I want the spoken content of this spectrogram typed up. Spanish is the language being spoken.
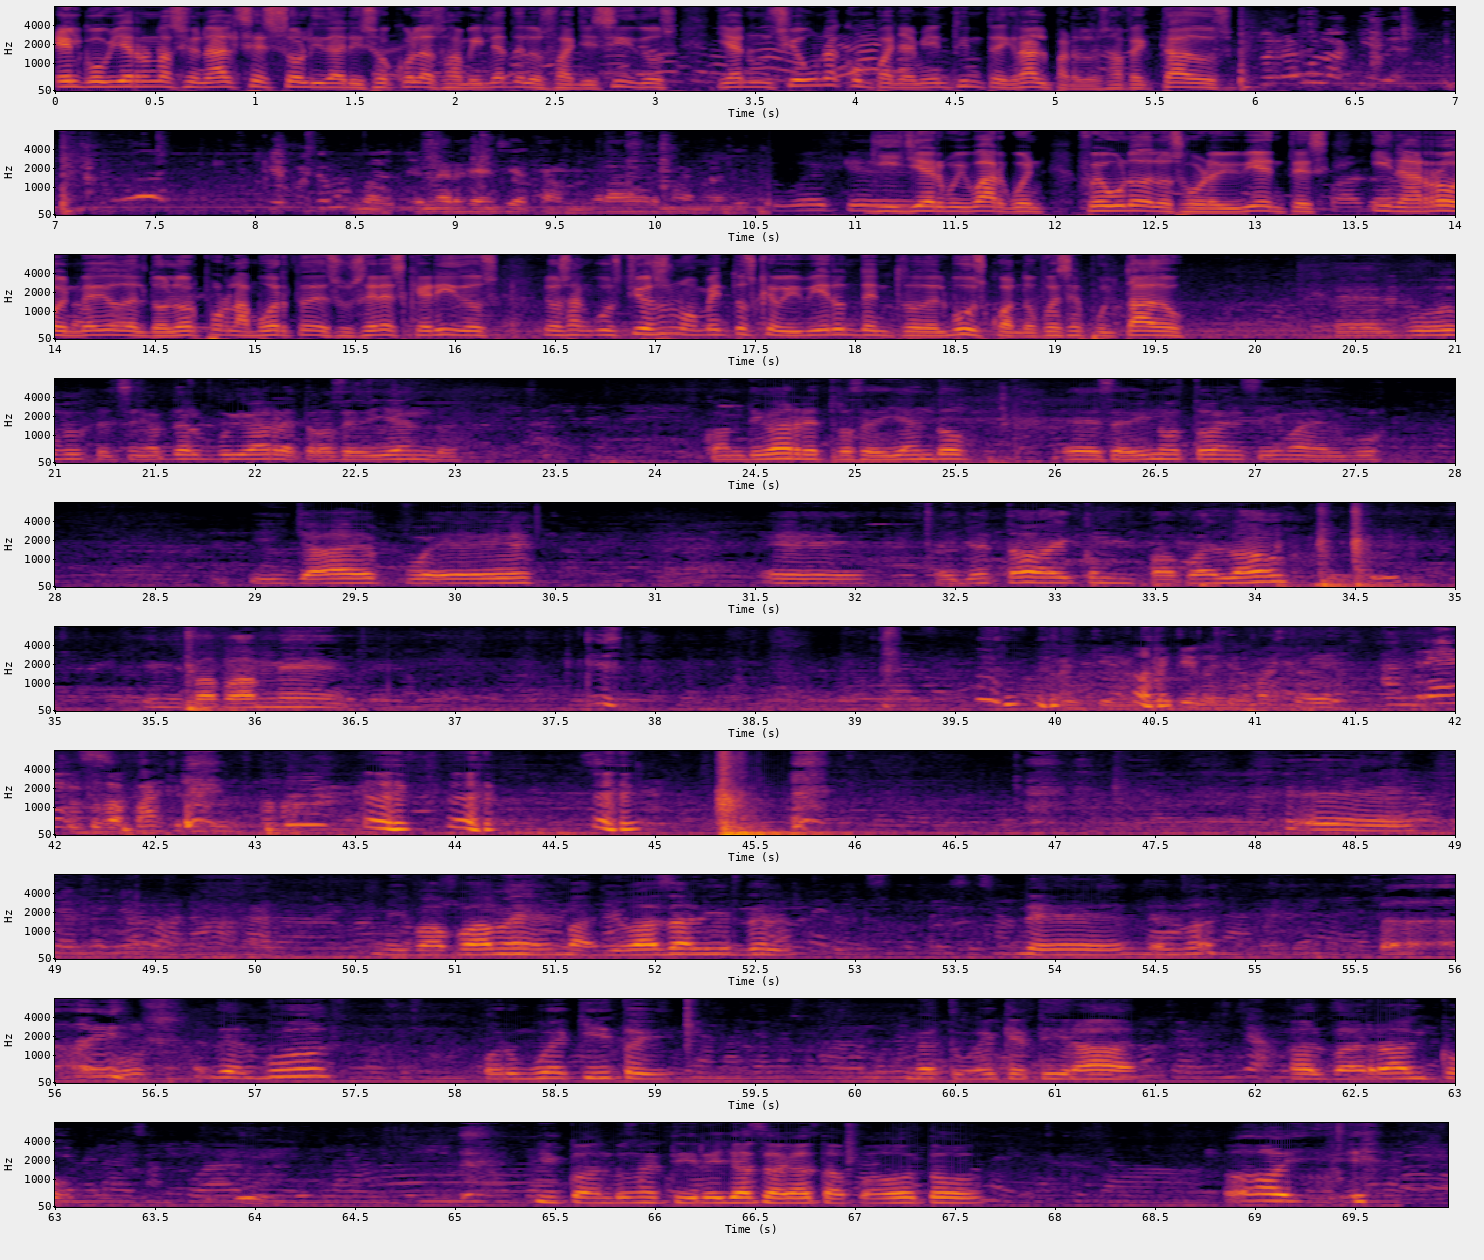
El gobierno nacional se solidarizó con las familias de los fallecidos y anunció un acompañamiento integral para los afectados. emergencia tan brava, Guillermo Ibargüen fue uno de los sobrevivientes y narró en medio del dolor por la muerte de sus seres queridos los angustiosos momentos que vivieron dentro del bus cuando fue sepultado. El bus, el señor del bus iba retrocediendo. Cuando iba retrocediendo, eh, se vino todo encima del bus y ya después eh, yo estaba ahí con mi papá al lado y mi papá me... Tranquilo, tranquilo, tu papá está bien. Andrés. ¿Tu papá? ¿Qué pasó tu papá? Eh, mi papá me, me, ayudó a salir del, de, del, ay, del bus por un huequito y me tuve que tirar al barranco. Y cuando me tiré ya se había tapado todo. Ay.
